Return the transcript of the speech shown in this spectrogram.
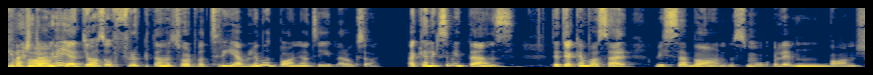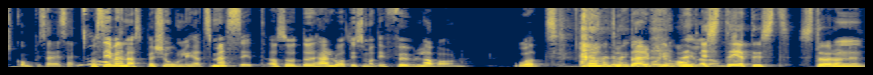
det värsta Ja. med mig är att jag har så fruktansvärt svårt att vara trevlig mot barn jag inte gillar också. Jag kan liksom inte ens, det, jag kan vara så här, vissa barn, små, eller barns kompisar är så här, Fast det är väl mest personlighetsmässigt. Alltså det här låter ju som att det är fula barn. Och att, Ja, men det de därför inte gillar. Estetiskt störande. Mm,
